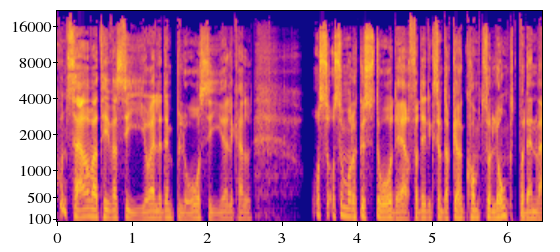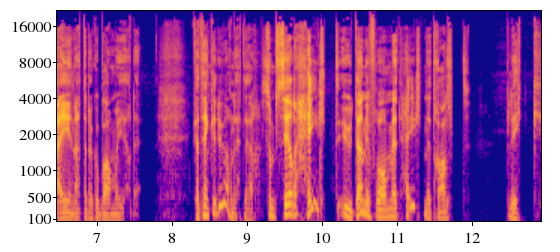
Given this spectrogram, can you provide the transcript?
konservative sida, eller den blå sida, eller hva og så, og så må dere stå der, for er liksom, dere har kommet så langt på den veien at dere bare må gjøre det. Hva tenker du om dette her, som ser det helt utenfra med et helt nøytralt blikk?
